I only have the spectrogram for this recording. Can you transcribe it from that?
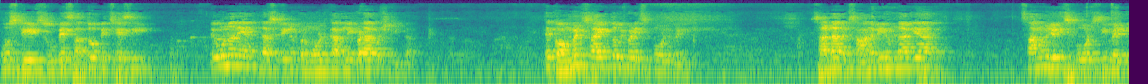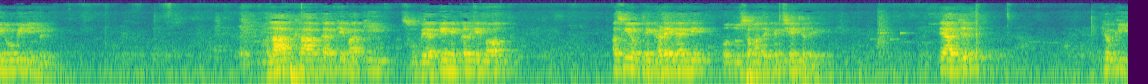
ਉਹ ਸਟੇਟ ਸੂਬੇ ਸਾਤੋਂ ਪਿੱਛੇ ਸੀ ਤੇ ਉਹਨਾਂ ਨੇ ਇੰਡਸਟਰੀ ਨੂੰ ਪ੍ਰਮੋਟ ਕਰਨ ਲਈ ਬੜਾ ਕੁਝ ਕੀਤਾ। ਤੇ ਗਵਰਨਮੈਂਟ ਸਾਈਡ ਤੋਂ ਵੀ ਬੜੀ ਸਪੋਰਟ ਮਿਲੀ। ਸਾਡਾ ਨੁਕਸਾਨ ਵੀ ਹੁੰਦਾ ਗਿਆ। ਸਾਨੂੰ ਜਿਹੜੀ ਸਪੋਰਟ ਸੀ ਮਿਲਣੀ, ਉਹ ਵੀ ਨਹੀਂ ਮਿਲੀ। ਹਾਲਾਤ ਖਰਾਬ ਕਰਕੇ ਬਾਕੀ ਸੂਬੇ ਅੱਗੇ ਨਿਕਲ ਗਏ ਬਹੁਤ। ਅਸੀਂ ਉੱਥੇ ਖੜੇ ਰਹਿ ਗਏ ਉਹ ਦੂਸਰਾ ਦੇ ਪਿੱਛੇ ਚਲੇ ਗਏ। ਤੇ ਅੱਜ ਕਿਉਂਕਿ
